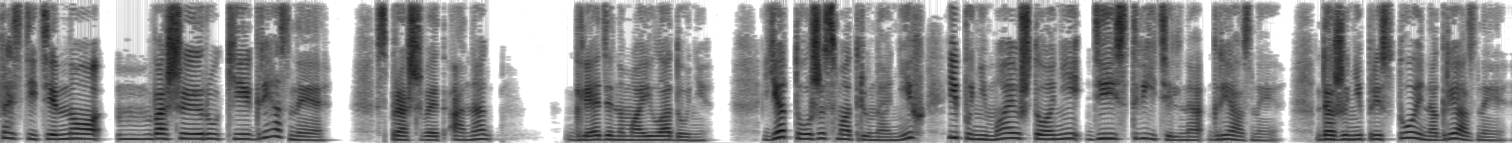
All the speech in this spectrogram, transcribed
«Простите, но ваши руки грязные?» — спрашивает она, глядя на мои ладони. Я тоже смотрю на них и понимаю, что они действительно грязные, даже непристойно грязные.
